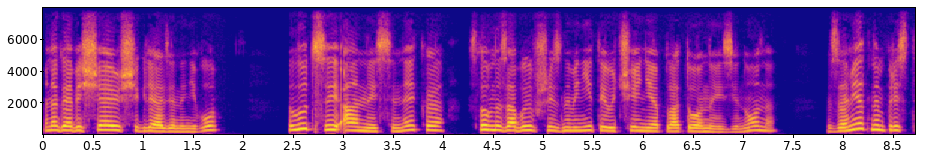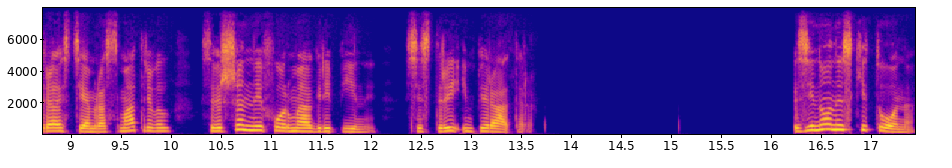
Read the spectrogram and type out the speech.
многообещающе глядя на него, Луций Анна и Сенека, словно забывший знаменитые учения Платона и Зенона, заметным пристрастием рассматривал совершенные формы Агриппины, сестры императора. Зенон из Китона,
